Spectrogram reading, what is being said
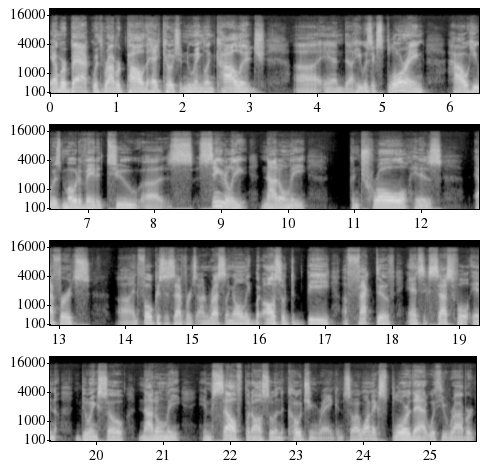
And we're back with Robert Powell, the head coach at New England College. Uh, and uh, he was exploring how he was motivated to uh, singularly not only control his efforts uh, and focus his efforts on wrestling only, but also to be effective and successful in doing so, not only himself, but also in the coaching rank. And so I want to explore that with you, Robert.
